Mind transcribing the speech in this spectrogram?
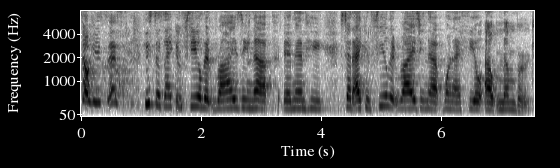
so he says, he says, I can feel it rising up. And then he said, I can feel it rising up when I feel outnumbered.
